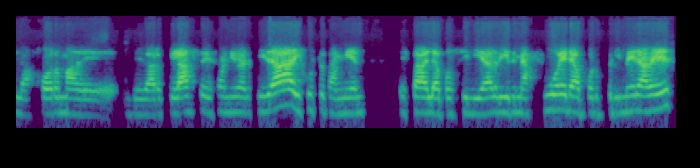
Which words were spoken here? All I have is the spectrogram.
la forma de, dar clase de esa universidad y justo también estaba la posibilidad de irme afuera por primera vez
